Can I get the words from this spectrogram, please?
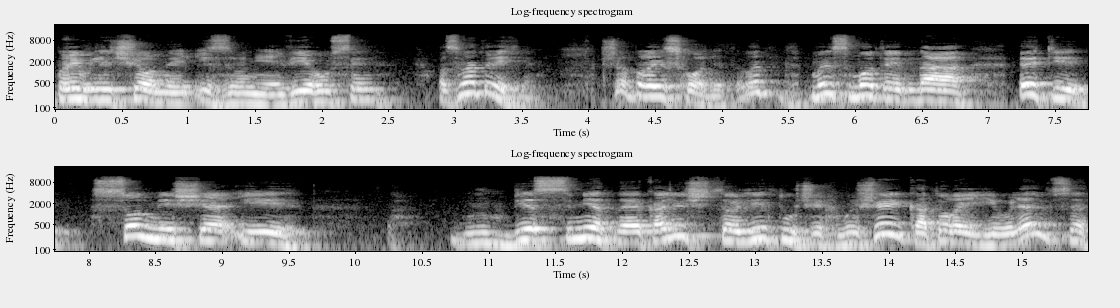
привлеченные извне вирусы вот смотрите, что происходит. Вот мы смотрим на эти сонмища и бессметное количество летучих мышей, которые являются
